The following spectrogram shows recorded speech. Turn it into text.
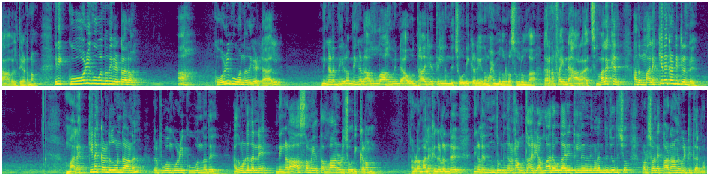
കാവൽ തേടണം. ഇനി കോഴി കൂവുന്നത് കേട്ടാലോ? ആ കോഴി കൂവുന്നത് കേട്ടാൽ നിങ്ങൾ എന്ത് ചെയ്യണം നിങ്ങൾ അള്ളാഹുവിന്റെ ഔദാര്യത്തിൽ നിന്ന് ചോദിക്കണേ എന്ന് മുഹമ്മദ് റസൂലുള്ള. കാരണം ഫൈനഹാറ അച്ച് മലക്കൻ. അത് മലക്കിനെ കണ്ടിട്ടുണ്ട്. മലക്കിനെ കണ്ടതുകൊണ്ടാണ് ഒരു പൂവൻകോഴി കൂവുന്നത്. അതുകൊണ്ട് തന്നെ നിങ്ങൾ ആ സമയത്ത് അള്ളഹാനോട് ചോദിക്കണം. അവിടെ മലക്കുകളുണ്ട്. നിങ്ങൾ എന്തും നിങ്ങളുടെ ഔദാര്യം അള്ളാന്റെ ഔദാര്യത്തിൽ നിന്ന് നിങ്ങൾ എന്തും ചോദിച്ചോ? പടച്ചോനെ കടാണ് വീട്ടിൽ തരണം.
